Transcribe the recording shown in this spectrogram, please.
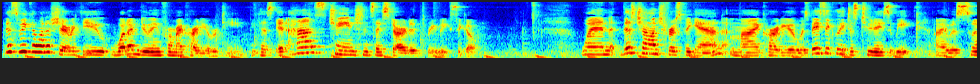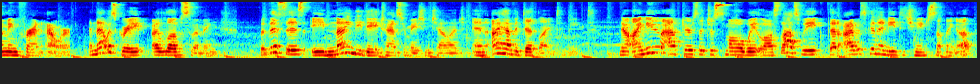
This week I want to share with you what I'm doing for my cardio routine because it has changed since I started three weeks ago. When this challenge first began, my cardio was basically just two days a week. I was swimming for an hour, and that was great. I love swimming. But this is a 90 day transformation challenge, and I have a deadline to meet. Now, I knew after such a small weight loss last week that I was gonna need to change something up,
